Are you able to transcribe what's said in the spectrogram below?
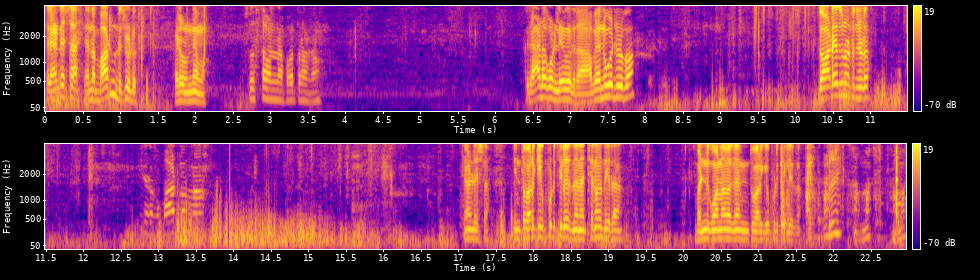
సరే అంటే సార్ ఏమన్నా బాటిల్ ఉంటుంది చూడు. అక్కడ ఉందేమో. చూస్తా ఉన్నా పోతున్నాను. ఇక్కడ ఆడ కూడా లేవు కదరా. అబ్బాయి నువ్వు కూడా చూడు బా. ఆడేది ఉన్నట్టు చూడు. ఇక్కడ ఒక బాటిల్ ఉన్నా. సార్. ఇంతవరకు ఎప్పుడు తెలియదు నా చిన్నగా తీరా? బండి కొన్నావే కానీ ఇంతవరకు ఎప్పుడు తెలియదు అమ్మా అమ్మా.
